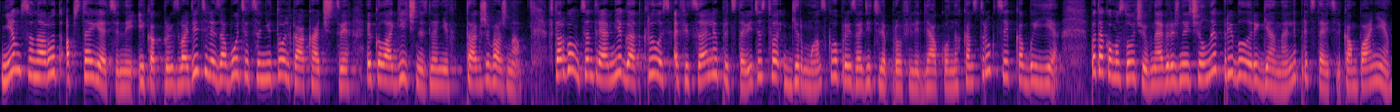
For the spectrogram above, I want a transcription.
Немцы народ обстоятельный и как производители заботятся не только о качестве. Экологичность для них также важна. В торговом центре «Омега» открылось официальное представительство германского производителя профилей для оконных конструкций КБЕ. По такому случаю в набережные Челны прибыл региональный представитель компании.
